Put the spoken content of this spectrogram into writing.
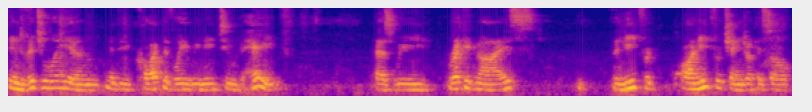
individually and maybe collectively we need to behave as we recognize the need for our need for change. Okay, so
